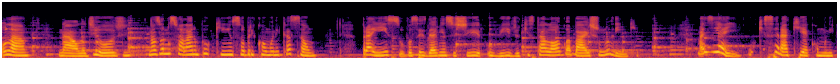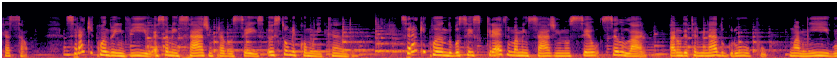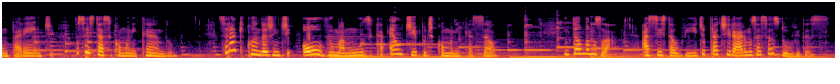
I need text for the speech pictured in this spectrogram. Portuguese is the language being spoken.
Olá! Na aula de hoje, nós vamos falar um pouquinho sobre comunicação. Para isso, vocês devem assistir o vídeo que está logo abaixo no link. Mas e aí? O que será que é comunicação? Será que quando envio essa mensagem para vocês, eu estou me comunicando? Será que quando você escreve uma mensagem no seu celular para um determinado grupo, um amigo, um parente, você está se comunicando? Será que quando a gente ouve uma música é um tipo de comunicação? Então vamos lá, assista ao vídeo para tirarmos essas dúvidas.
